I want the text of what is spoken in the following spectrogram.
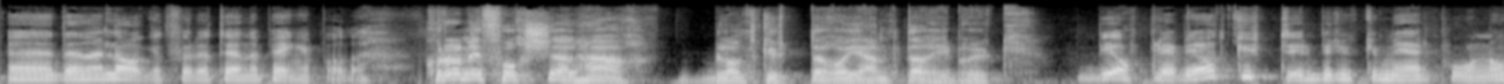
Uh, den er laget for å tjene penger på det. Hvordan er forskjell her blant gutter og jenter i bruk? Vi opplever jo at gutter bruker mer porno,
